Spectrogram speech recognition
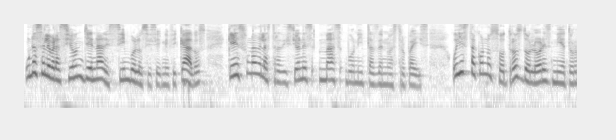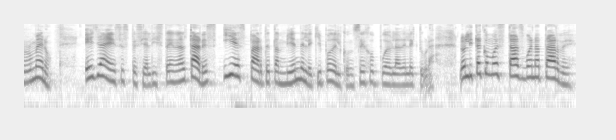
una celebración llena de símbolos y significados que es una de las tradiciones más bonitas de nuestro país. Hoy está con nosotros Dolores Nieto Romero. Ella es especialista en altares y es parte también del equipo del Consejo Puebla de Lectura. Lolita, ¿cómo estás? Buena tarde.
